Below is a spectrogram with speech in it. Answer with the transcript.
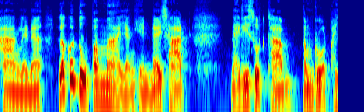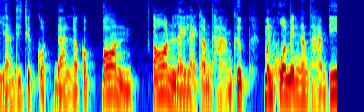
ทางเลยนะ แล้วก็ดูประหม่าอย่างเห็นได้ชัด ในที่สุดครับตำรวจพยายามที่จะกดดัน แล้วก็ป้อนต้อนหลาย ๆคำถามคือ มันควรเป็นคำถามที่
